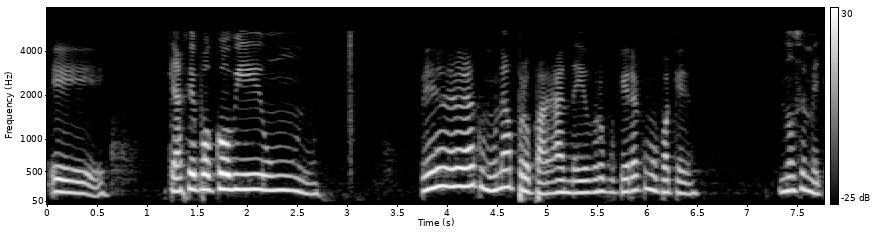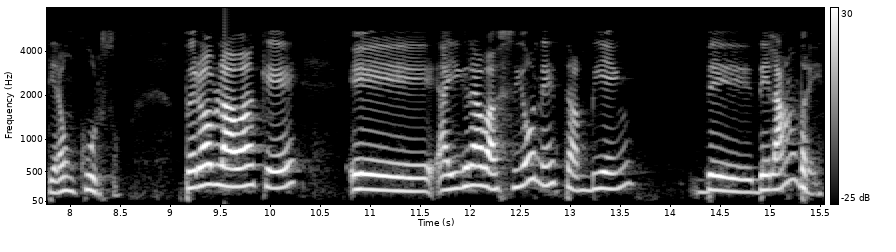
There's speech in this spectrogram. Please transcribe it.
Eh, que hace poco vi un... Era como una propaganda, yo creo, porque era como para que no se metiera un curso. Pero hablaba que eh, hay grabaciones también de, del hambre,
